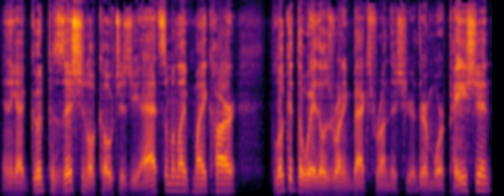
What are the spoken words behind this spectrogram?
and they got good positional coaches. You add someone like Mike Hart. Look at the way those running backs run this year. They're more patient.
